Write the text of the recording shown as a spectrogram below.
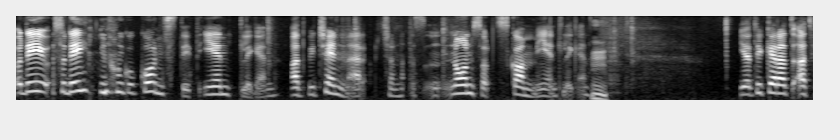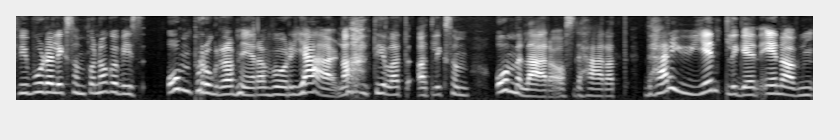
och det är så det är inte något konstigt egentligen att vi känner känner någon sorts skam egentligen. Mm. Jag tycker att, att vi borde liksom på något vis omprogrammera vår hjärna till att, att liksom omlära oss det här att det här är ju egentligen en av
